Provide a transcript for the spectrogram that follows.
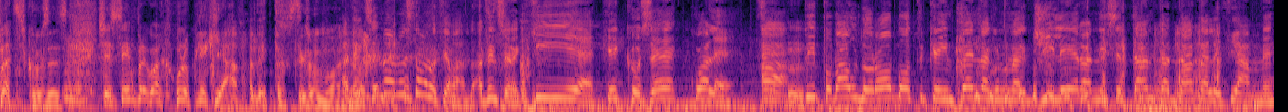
Ma scusa, c'è sempre qualcuno che chiama dentro sti rumori. Attenzione, no, non stavano chiamando. Attenzione, chi è? Che cos'è? Qual è? A. Mm. Pippo Baudo robot che impenna con una gilera anni 70 data alle fiamme.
